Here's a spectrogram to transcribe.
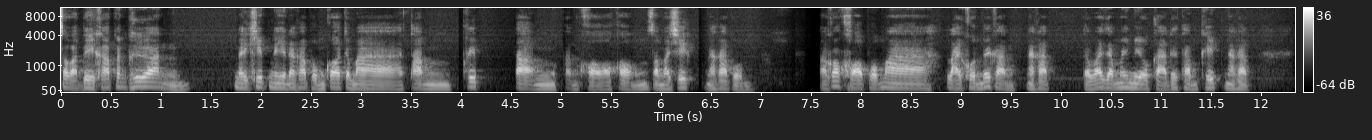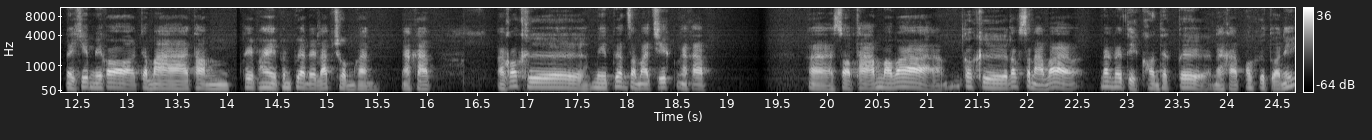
สวัสดีครับเพื่อนๆ ในคลิปนี้นะครับ ผมก็จะมาทำคลิปตามคำขอของสมาชิกนะครับ ผมก็ขอผมมาหลายคนด้วยกันนะครับ แต่ว่ายังไม่มีโอกาสได้ทำคลิปนะครับ ในคลิปนี้ก็จะมาทำคลิปให้เพื่อนๆได้รับชมกันนะครับก็คือมีเพื่อนสมาชิกนะครับอสอบถามมาว่าก็คือลักษณะว่า magnetic contactor นะครับ ก็คือตัวนี้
